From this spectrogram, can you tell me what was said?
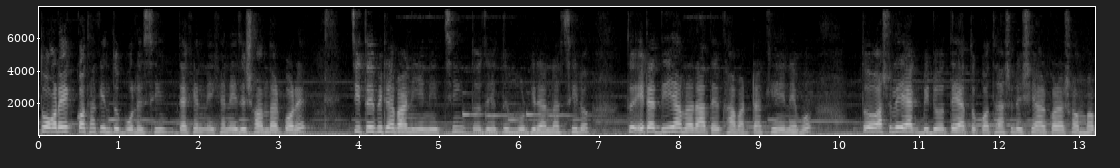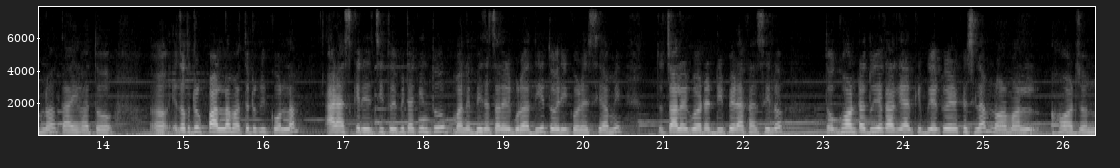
তো অনেক কথা কিন্তু বলেছি। দেখেন এখানে এই যে সন্ধ্যার পরে চিতই পিঠা বানিয়ে নিচ্ছি। তো যেহেতু মুরগি রান্না ছিল, তো এটা দিয়ে আমরা রাতের খাবারটা খেয়ে নেব। তো আসলে এক ভিডিওতে এত কথা আসলে শেয়ার করা সম্ভব না। তাই হয়তো যতটুকু পারলাম এতটুকুই করলাম। আর আজকের এই চিতই পিঠা কিন্তু মানে ভেজা চালের গুঁড়া দিয়ে তৈরি করেছি আমি। তো চালের গুঁড়াটা ডিপে রাখা ছিল। তো ঘণ্টা দুয়েক আগে আর কি বের করে রেখেছিলাম নর্মাল হওয়ার জন্য।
